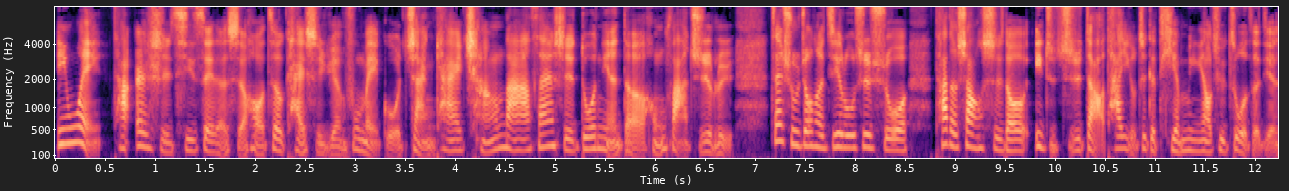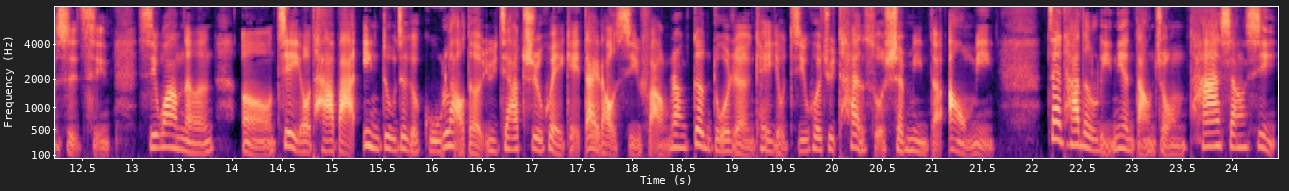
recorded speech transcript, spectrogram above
因为他二十七岁的时候就开始远赴美国，展开长达三十多年的弘法之旅。在书中的记录是说，他的上司都一直知道他有这个天命要去做这件事情，希望能嗯、借由他把印度这个古老的瑜伽智慧给带到西方，让更多人可以有机会去探索生命的奥秘。在他的理念当中，他相信。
